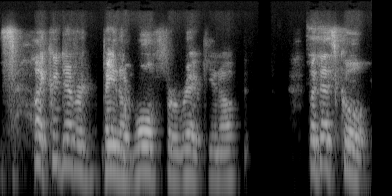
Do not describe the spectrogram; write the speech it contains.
So I could never paint a wolf for Rick. You know, but that's cool.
